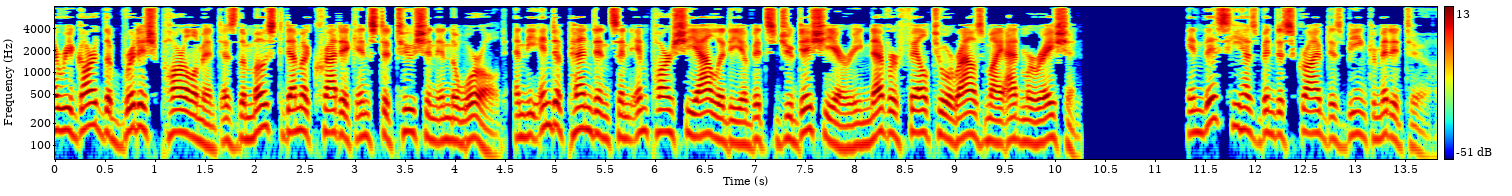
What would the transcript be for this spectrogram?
I regard the British Parliament as the most democratic institution in the world, and the independence and impartiality of its judiciary never fail to arouse my admiration." In this he has been described as being committed to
